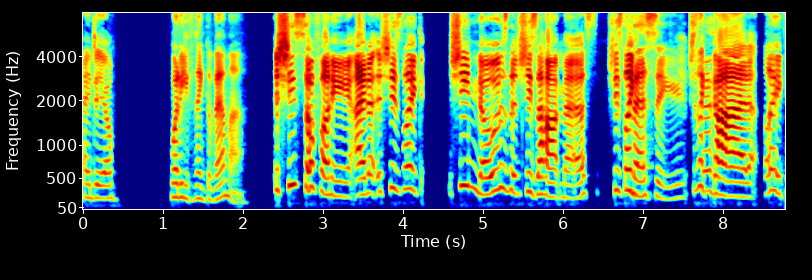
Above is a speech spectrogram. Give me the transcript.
I do. What do you think of Emma? She's so funny. I she's like she knows that she's a hot mess. She's like messy. she's like God, like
